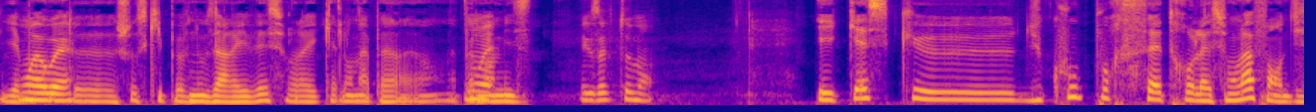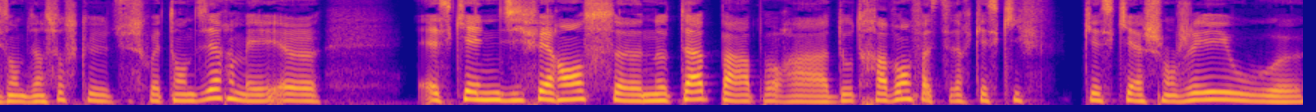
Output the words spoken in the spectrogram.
il y a beaucoup de choses qui peuvent nous arriver sur lesquelles on n'a pas, on pas mise. Exactement. Et qu'est-ce que, du coup, pour cette relation-là, enfin, en disant bien sûr ce que tu souhaites en dire, mais euh, est-ce qu'il y a une différence euh, notable par rapport à d'autres avant? Enfin, c'est-à-dire qu'est-ce qui, qu'est-ce qui a changé ou euh,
